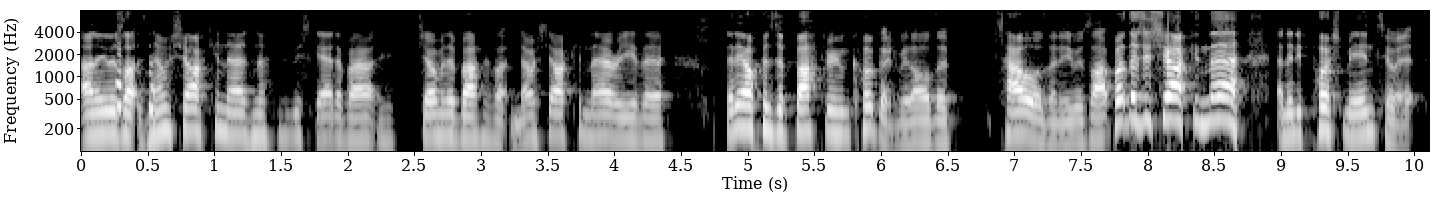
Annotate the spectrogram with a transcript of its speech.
And he was like, "No shark in there. There's nothing to be scared about." He's showing me the bath. He's like, "No shark in there either." Then he opens the bathroom cupboard with all the towels, and he was like, "But there's a shark in there!" And then he pushed me into it,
